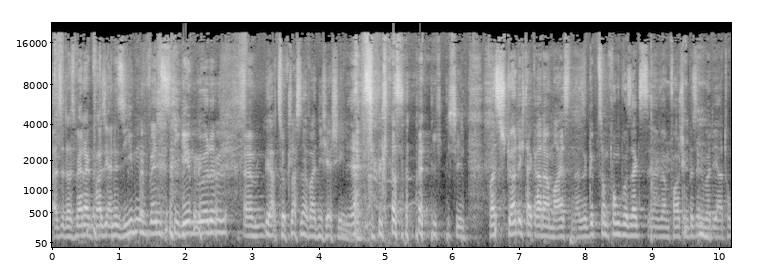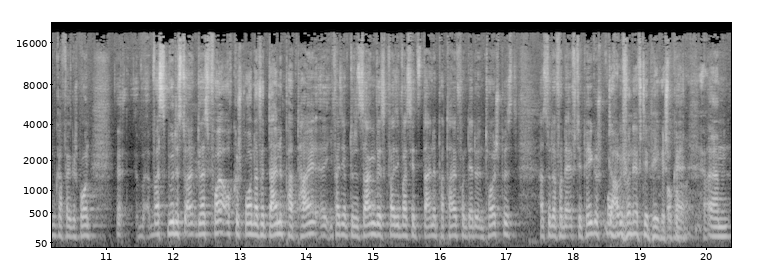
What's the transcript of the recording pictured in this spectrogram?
Also das wäre dann quasi eine 7, wenn es die geben würde. Ähm, ja, zur Klassenarbeit nicht erschienen. Ja, zur Klassenarbeit nicht erschienen. Was stört dich da gerade am meisten? Also gibt es so einen Punkt, wo du sagst, äh, wir haben vorher schon ein bisschen über die Atomkraftwerke gesprochen. Äh, was würdest du, du hast vorher auch gesprochen, dafür deine Partei, ich weiß nicht, ob du das sagen willst, quasi was jetzt deine Partei, von der du enttäuscht bist, hast du da von der FDP gesprochen? Da habe ich von der FDP gesprochen. Okay. Ja. Ähm,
